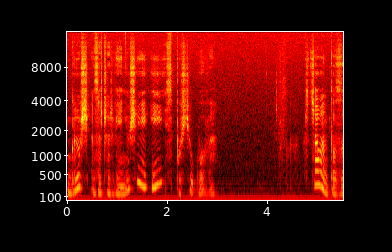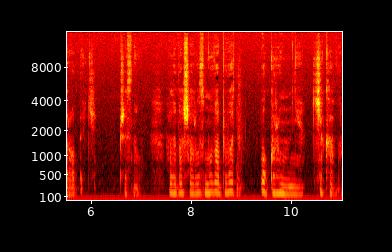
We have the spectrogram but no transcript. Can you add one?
Gluś zaczerwienił się i, i spuścił głowę. chciałem to zrobić, przyznał, ale wasza rozmowa była ogromnie ciekawa.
